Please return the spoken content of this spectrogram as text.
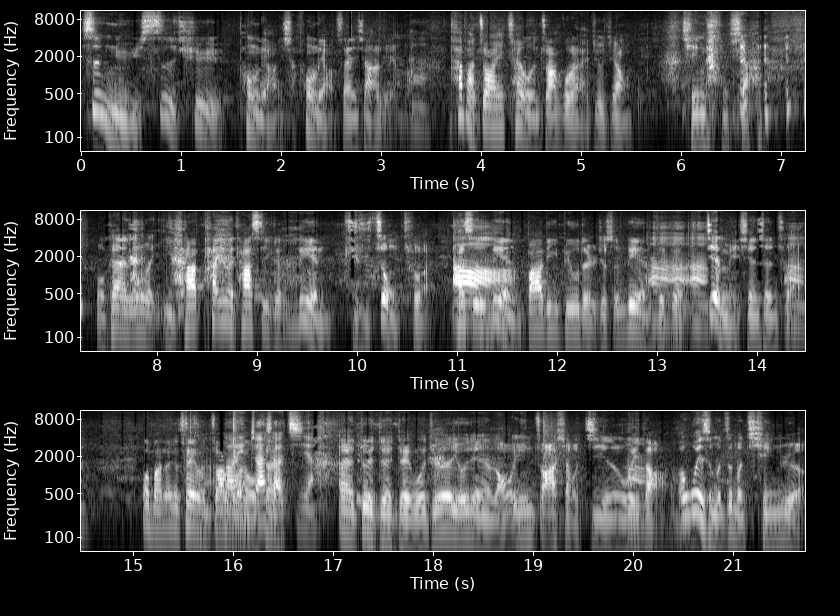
是女士去碰两碰两三下脸嘛，他把抓蔡英文抓过来就这样亲两下。我看那个以他他因为他是一个练举重出来，他是练 body builder，就是练这个健美先生出来。我把那个蔡英文抓过来，我看，哎，对对对，我觉得有点老鹰抓小鸡那个味道。那为什么这么亲热？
